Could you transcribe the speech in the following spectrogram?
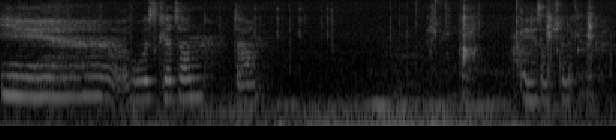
Yeah. Wo ist Klettern? Da. Okay, jetzt habe ich schneller klettern können.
